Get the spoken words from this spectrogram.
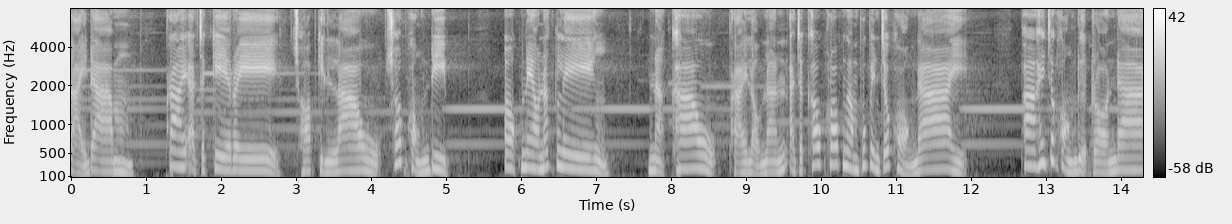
สายดำพรายอาจจะเกเร ชอบกินเหล้าชอบของดิบ ออกแนวนักเลงหนักเข้า พรายเหล่านั้นอาจจะเข้าครอบงำผู้เป็นเจ้าของได้ พาให้เจ้าของเดือดร้อนได้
